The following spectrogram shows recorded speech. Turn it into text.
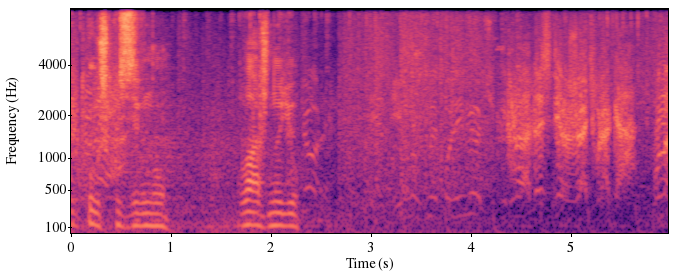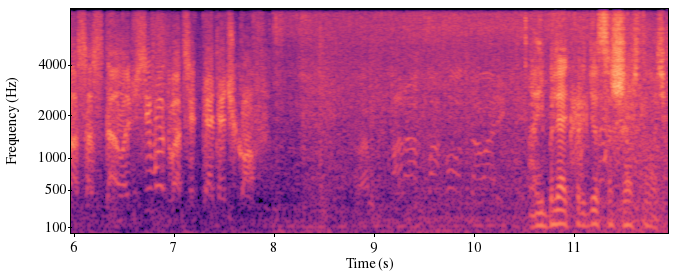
И пушку зевнул. Важную. Надо сдержать врага. У нас осталось всего 25 очков. Ай, блядь, придется жертвовать.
